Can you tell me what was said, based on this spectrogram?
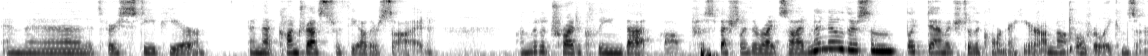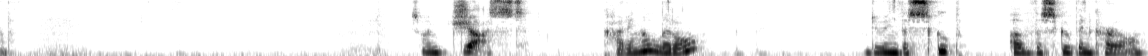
And then it's very steep here. And that contrasts with the other side. I'm going to try to clean that up, especially the right side. And I know there's some like damage to the corner here. I'm not overly concerned. So I'm just cutting a little, I'm doing the scoop of the scoop and curl.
